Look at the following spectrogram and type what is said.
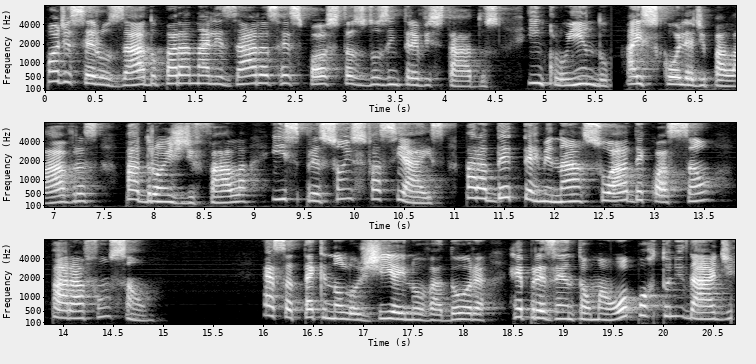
pode ser usado para analisar as respostas dos entrevistados, incluindo a escolha de palavras, padrões de fala e expressões faciais para determinar sua adequação para a função. Essa tecnologia inovadora representa uma oportunidade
